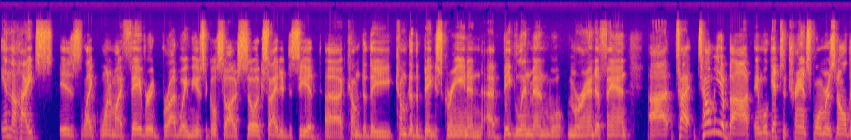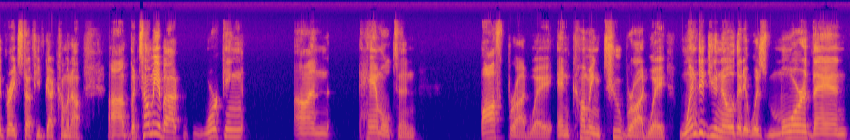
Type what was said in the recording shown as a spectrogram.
In the Heights is like one of my favorite Broadway musicals. So I was so excited to see it uh, come to the come to the big screen, and a big Lin Manuel Miranda fan. Uh, t- tell me about, and we'll get to Transformers and all the great stuff you've got coming up. Uh, but tell me about working on Hamilton off Broadway and coming to Broadway. When did you know that it was more than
